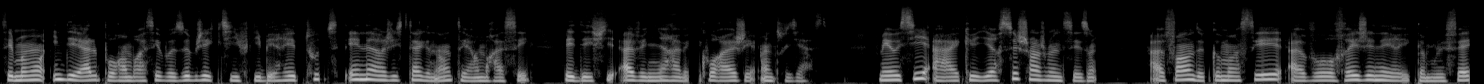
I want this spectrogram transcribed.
C'est le moment idéal pour embrasser vos objectifs, libérer toute énergie stagnante et embrasser les défis à venir avec courage et enthousiasme. Mais aussi à accueillir ce changement de saison afin de commencer à vous régénérer, comme le fait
